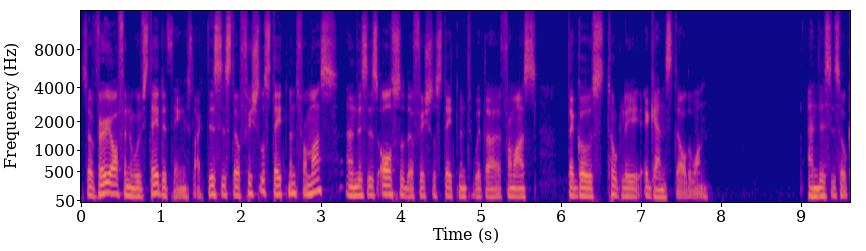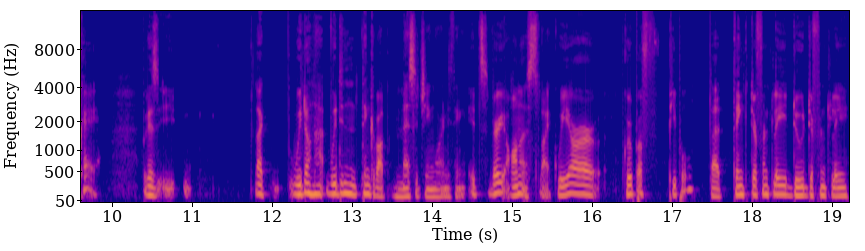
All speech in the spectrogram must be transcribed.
so very often we've stated things like this is the official statement from us, and this is also the official statement with uh, from us that goes totally against the other one. And this is okay, because like we don't have we didn't think about messaging or anything. It's very honest. Like we are a group of people that think differently, do differently,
